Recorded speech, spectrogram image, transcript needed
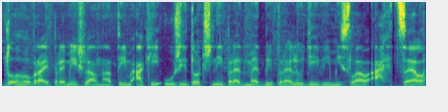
Dlho vraj premýšľal nad tým, aký užitočný predmet by pre ľudí vymyslel a chcel,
